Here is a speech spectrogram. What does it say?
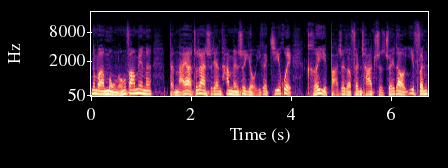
那么猛龙方面呢？本来啊，这段时间他们是有一个机会可以把这个分差只追到一分，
